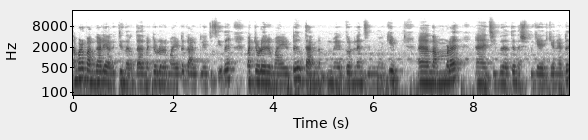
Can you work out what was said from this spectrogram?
നമ്മുടെ പങ്കാളി അകറ്റി നിർത്താതെ മറ്റുള്ളവരുമായിട്ട് കാൽക്കുലേറ്റ് ചെയ്ത് മറ്റുള്ളവരുമായിട്ട് തരണം തുന്നം ചെയ്ത് നോക്കി നമ്മളെ ജീവിതത്തെ നശിപ്പിക്കാതിരിക്കാനായിട്ട്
